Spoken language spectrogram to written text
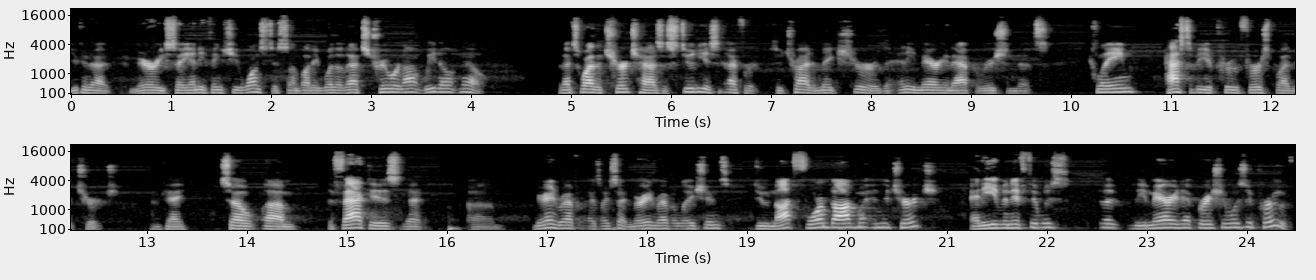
you can have Mary say anything she wants to somebody, whether that's true or not, we don't know. That's why the church has a studious effort to try to make sure that any Marian apparition that's claimed has to be approved first by the church. Okay, so um, the fact is that um, Marian, as I said, Marian revelations do not form dogma in the church, and even if it was the, the Marian apparition was approved,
